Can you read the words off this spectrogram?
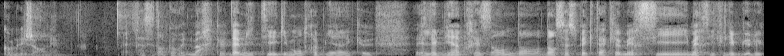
comme les gens l'aiment. C'est encore une marque d'amitié qui montre bien qu'elle est bien présente dans, dans ce spectacle. Merci, merci Philippe Geluc.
